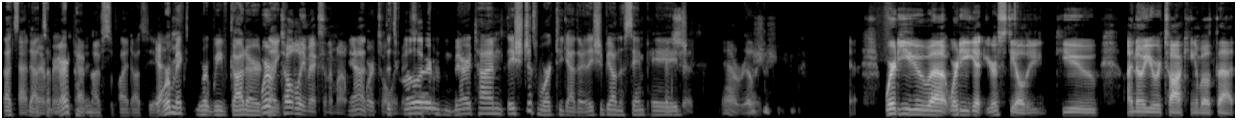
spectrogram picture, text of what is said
that's At that's a Maritime. maritimeknifesupply.ca. Yeah. We're mixed. We're, we've got our We're like totally mixing them up. yeah. we're totally Them. maritime. They should just work together. They should be on the same page. Yeah, really. yeah. Where do you uh, where do you get your steel? Do you, you? I know you were talking about that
